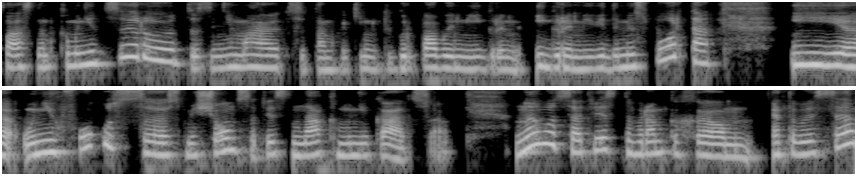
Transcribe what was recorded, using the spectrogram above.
классно коммуницируют, занимаются там какими-то групповыми играми, играми, видами спорта, и у них фокус э, смещен, соответственно, на коммуникацию. Ну и вот, соответственно, в рамках этого эссе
